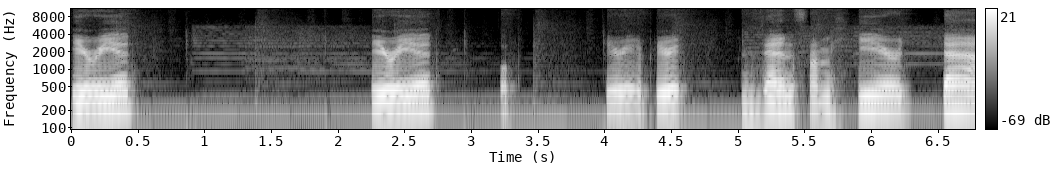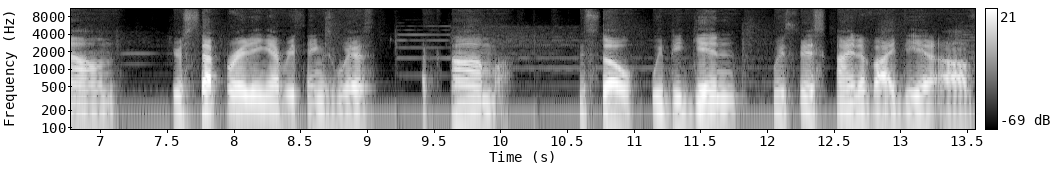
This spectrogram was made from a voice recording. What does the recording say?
period, period, whoops, period, a period, and then from here down, you're separating everything with a comma. And so we begin with this kind of idea of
